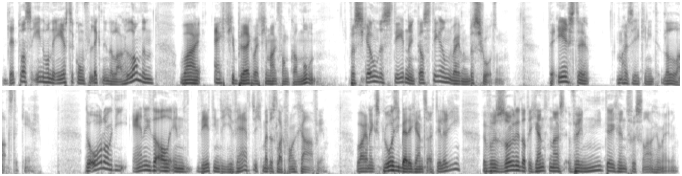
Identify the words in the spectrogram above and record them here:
dit was een van de eerste conflicten in de Lage Landen waar echt gebruik werd gemaakt van kanonnen. Verschillende steden en kastelen werden beschoten. De eerste, maar zeker niet de laatste keer. De oorlog die eindigde al in 1453 met de slag van Gavre, waar een explosie bij de Gentse artillerie ervoor zorgde dat de Gentenaars vernietigend verslagen werden.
